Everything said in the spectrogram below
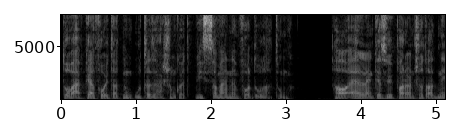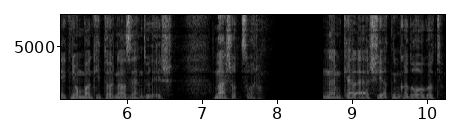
Tovább kell folytatnunk utazásunkat, vissza már nem fordulhatunk. Ha ellenkező parancsot adnék, nyomban kitörne az endülés. Másodszor. Nem kell elsietnünk a dolgot.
